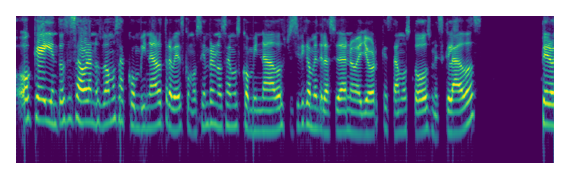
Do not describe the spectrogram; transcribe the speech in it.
ok, entonces ahora nos vamos a combinar otra vez, como siempre nos hemos combinado, específicamente la ciudad de Nueva York, que estamos todos mezclados, pero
